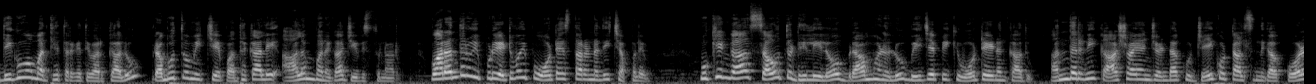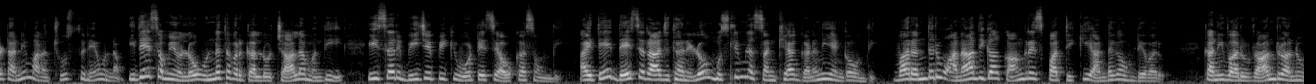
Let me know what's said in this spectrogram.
దిగువ మధ్యతరగతి వర్గాలు ప్రభుత్వం ఇచ్చే పథకాలే ఆలంబనగా జీవిస్తున్నారు. వారందరూ ఇప్పుడు ఎటువైపు ఓటేస్తారన్నది చెప్పలేం. ముఖ్యంగా సౌత్ ఢిల్లీలో బ్రాహ్మణులు బీజేపీకి ఓటేయడం కాదు. అందరినీ కాషాయం జెండాకు జై కొట్టాల్సిందిగా కోరటాన్ని మనం చూస్తూనే ఉన్నాం. ఇదే సమయంలో ఉన్నత వర్గాల్లో చాలా మంది ఈసారి బీజేపీకి ఓటేసే అవకాశం ఉంది. అయితే దేశ రాజధానిలో ముస్లింల సంఖ్య గణనీయంగా ఉంది. వారందరూ అనాదిగా కాంగ్రెస్ పార్టీకి అండగా ఉండేవారు. కానీ వారు రాను రాను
